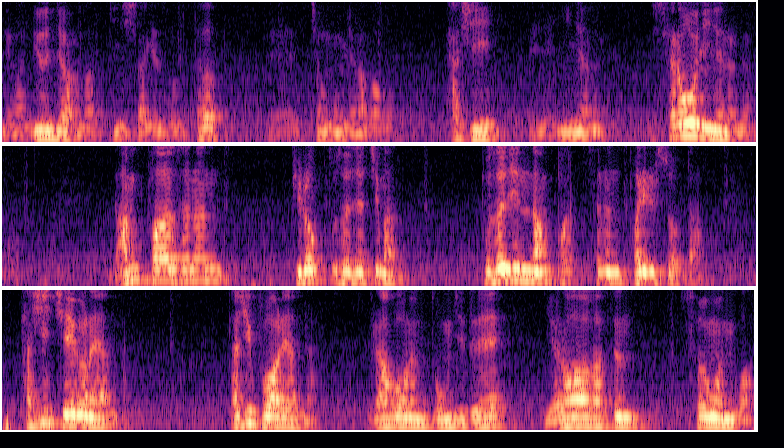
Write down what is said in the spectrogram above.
내가 위원장을 맡기 시작해서부터 에, 전국연합하고 다시 에, 인연을 새로운 인연을 맺고 난파선은 비록 부서졌지만 부서진 난파선은 버릴 수 없다. 다시 재건해야 한다. 다시 부활해야 한다. 라고 하는 동지들의 여러 같은 성원과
